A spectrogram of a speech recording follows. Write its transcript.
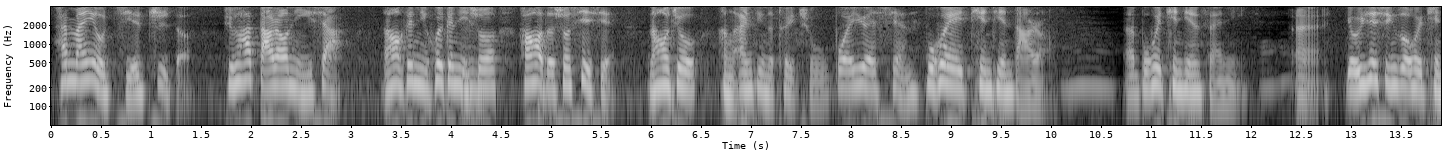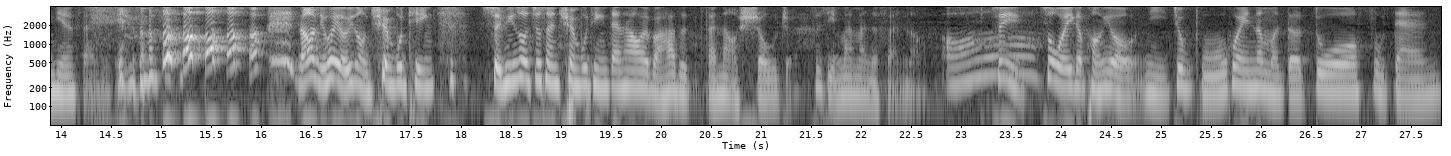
还蛮有节制的，比如说他打扰你一下，然后跟你会跟你说、嗯、好好的说谢谢。然后就很安静的退出，不会越线，不会天天打扰，呃，不会天天烦你，哎，有一些星座会天天烦你，然后你会有一种劝不听。水瓶座就算劝不听，但他会把他的烦恼收着，自己慢慢的烦恼。哦，所以作为一个朋友，你就不会那么的多负担。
